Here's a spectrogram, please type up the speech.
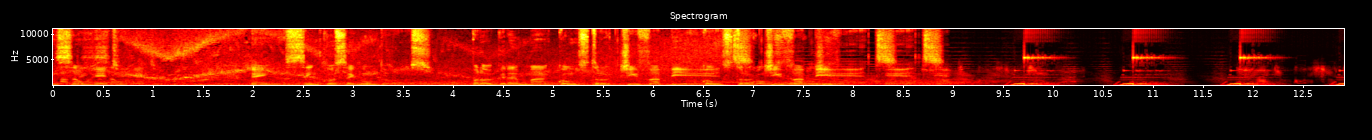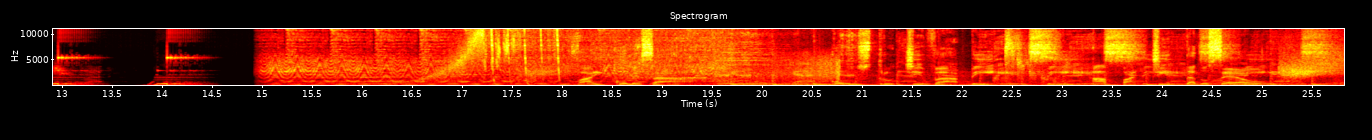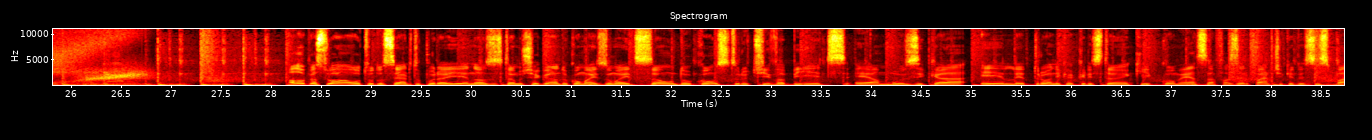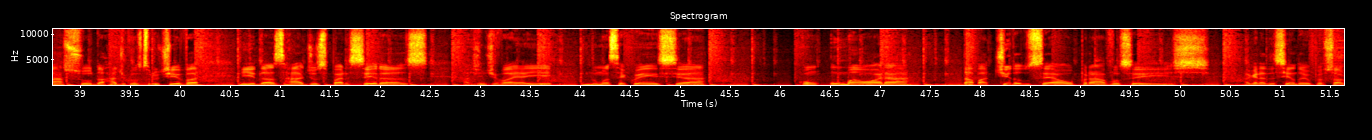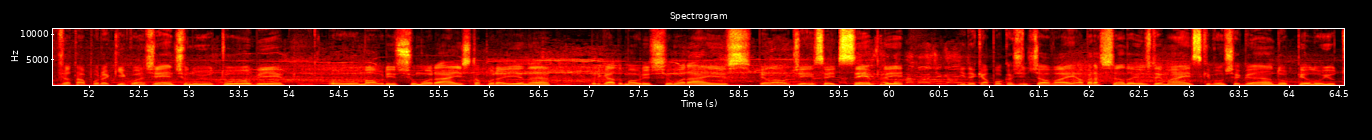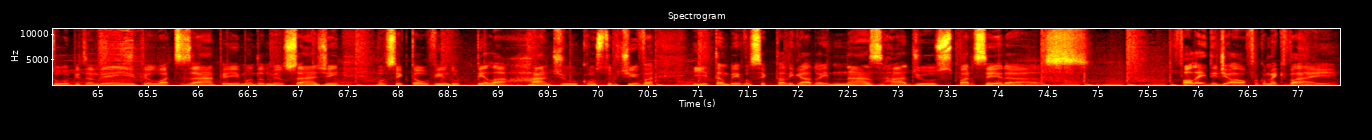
Atenção rede. Em 5 segundos. Programa Construtiva B. Construtiva B. Vai começar. Construtiva Beats. A batida do céu. Alô pessoal, tudo certo por aí? Nós estamos chegando com mais uma edição do Construtiva Beats. É a música eletrônica cristã que começa a fazer parte aqui desse espaço da Rádio Construtiva e das rádios parceiras. A gente vai aí numa sequência com uma hora da batida do céu para vocês. Agradecendo aí o pessoal que já está por aqui com a gente no YouTube. O Maurício Moraes está por aí, né? Obrigado, Maurício Moraes, pela audiência aí de sempre. E daqui a pouco a gente já vai abraçando aí os demais que vão chegando pelo YouTube também, pelo WhatsApp aí, mandando mensagem. Você que está ouvindo pela Rádio Construtiva e também você que está ligado aí nas rádios parceiras. Fala aí, DJ Alfa, como é que vai?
